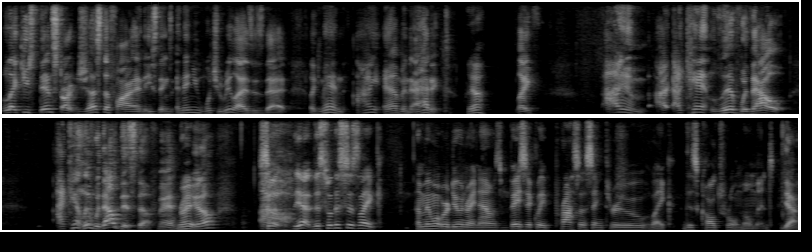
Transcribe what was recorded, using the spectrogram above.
like you then start justifying these things, and then you what you realize is that like, man, I am an addict. yeah Like, I am. I, I can't live without. I can't live without this stuff, man. Right. You know. So Ah. yeah, this so this is like, I mean, what we're doing right now is basically processing through like this cultural moment, Yeah.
